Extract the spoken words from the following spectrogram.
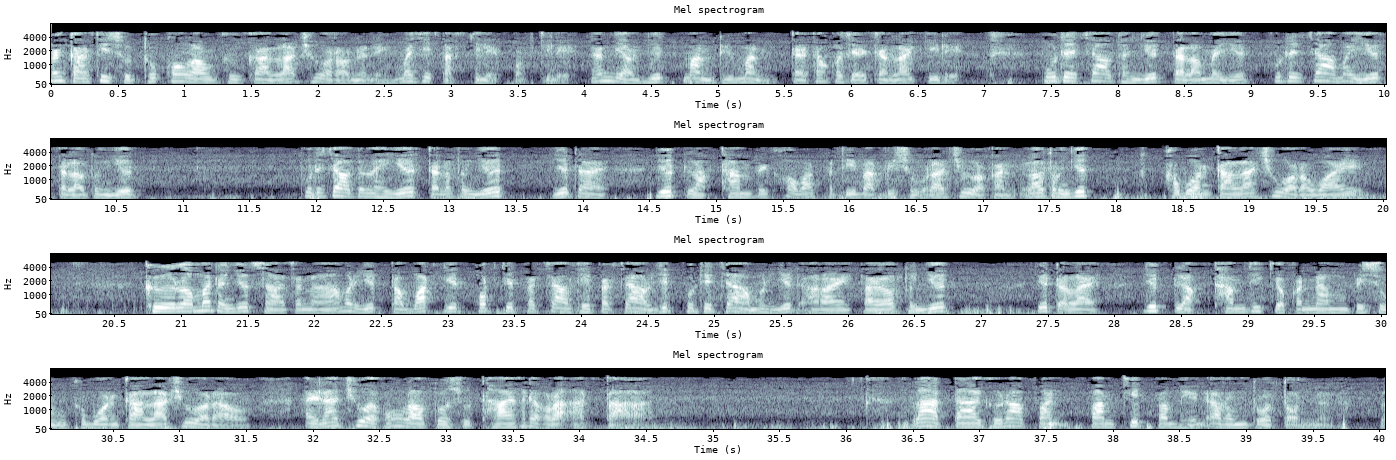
นั่นการที่สุดทุกข์ของเราคือการละชั่วเรานั่นเอง ไม่ใช่ตัดกิเลสหมดกิเลสนั้นอย่ายึดมั่นถือมั่น แต่ต้องเข้าใจการละกิเลสพุทธเจ้าท่านยึดแต่เราไม่ยึดพุทธเจ้าไม่ยึดแต่เราต้องยึดพุทธเจ้าต้องไม่ยึดแต่เราต้องยึดยึดได้ยึดหลักธรรมไปข้อวัดปฏิบัติไปสู่ละชั่วกัน เราต้องยึดขบวนการละชั่วเราไว้ คือเราไม่ต้องยึดศาสนาไม่ยึดตวัดยึดพจน์ยึดพระเจ้าเทพเจ้า ยึดพุทธเจ้าไม่ยึดอะไร แต่เราต้องยึดยึดอะไร ยึดหลักธรรมที่เกี่ยวกับนำไปสู่กระบวนการละชั่วเรา ไอ้ละชั่วของเราตัวสุดท้ายเขาเรียกละอัตตาละอัตตาคือละความความคิดความเห็นอารมณ์ตัวตน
